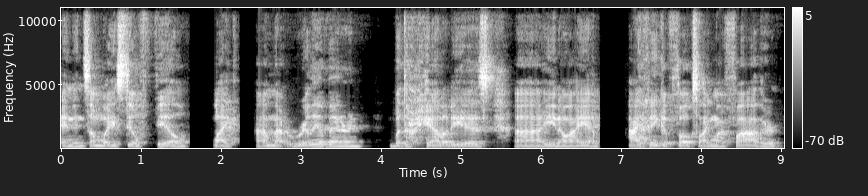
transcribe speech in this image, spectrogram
and in some ways still feel like I'm not really a veteran. But the reality is, uh, you know, I am. I think of folks like my father,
